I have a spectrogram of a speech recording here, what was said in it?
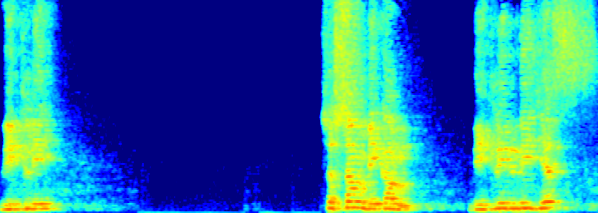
weekly. So some become weekly religious,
